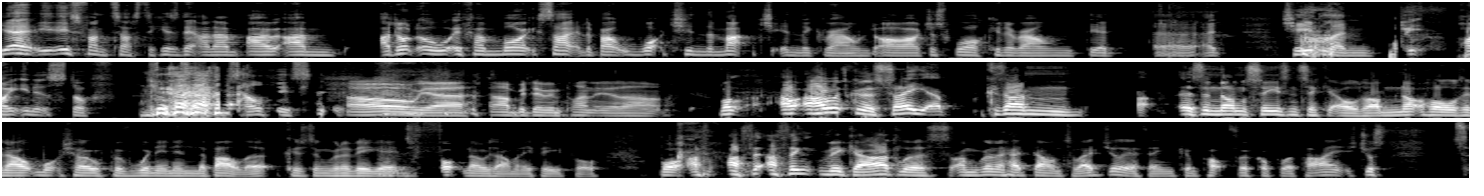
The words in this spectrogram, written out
yeah, it is fantastic, isn't it? And I'm I, I'm I don't know if I'm more excited about watching the match in the ground or just walking around the uh, at Cheadle and point, pointing at stuff, selfies. Oh yeah, I'll be doing plenty of that. Well, I, I was going to say because I'm uh, as a non-season ticket holder, I'm not holding out much hope of winning in the ballot because I'm going to be against mm. fuck knows how many people. But I, I, th- I think regardless, I'm going to head down to Edgeley, I think, and pop for a couple of pints just t-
